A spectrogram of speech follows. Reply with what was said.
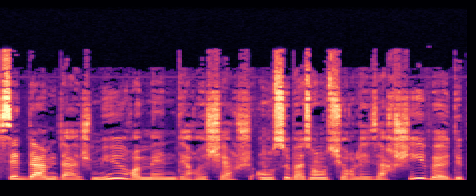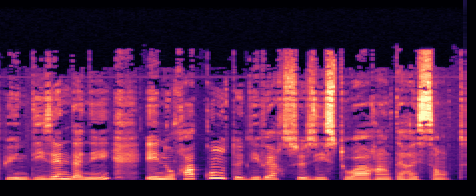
Cette dame d'âge mûr mène des recherches en se basant sur les archives depuis une dizaine d'années et nous raconte diverses histoires intéressantes.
